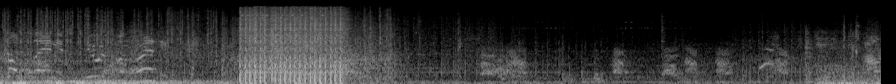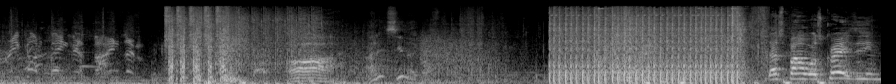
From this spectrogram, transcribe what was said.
recon plane is fueled already! Our recon plane will find them! Ah, I didn't see that guy. That spawn was crazy.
